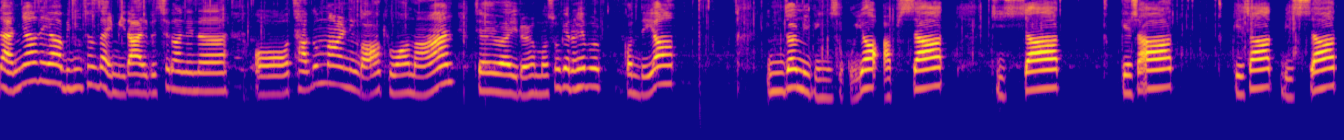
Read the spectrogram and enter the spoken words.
네, 안녕하세요. 미니천사입니다. 이번 시간에는 어, 작은 마을님과 교환한 DIY를 한번 소개를 해볼 건데요. 인절미 빙수고요. 앞샷, 뒷샷, 두께샷, 두께샷, 밑샷,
